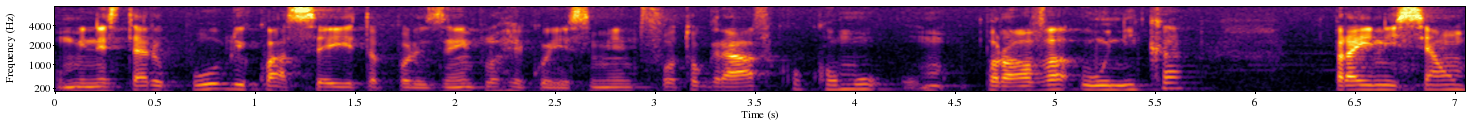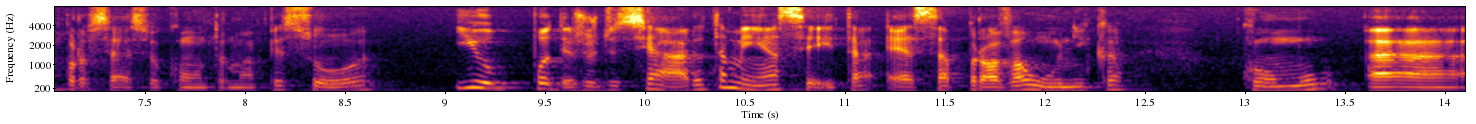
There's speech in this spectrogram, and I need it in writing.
O Ministério Público aceita, por exemplo, o reconhecimento fotográfico como prova única para iniciar um processo contra uma pessoa e o Poder Judiciário também aceita essa prova única como, ah,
